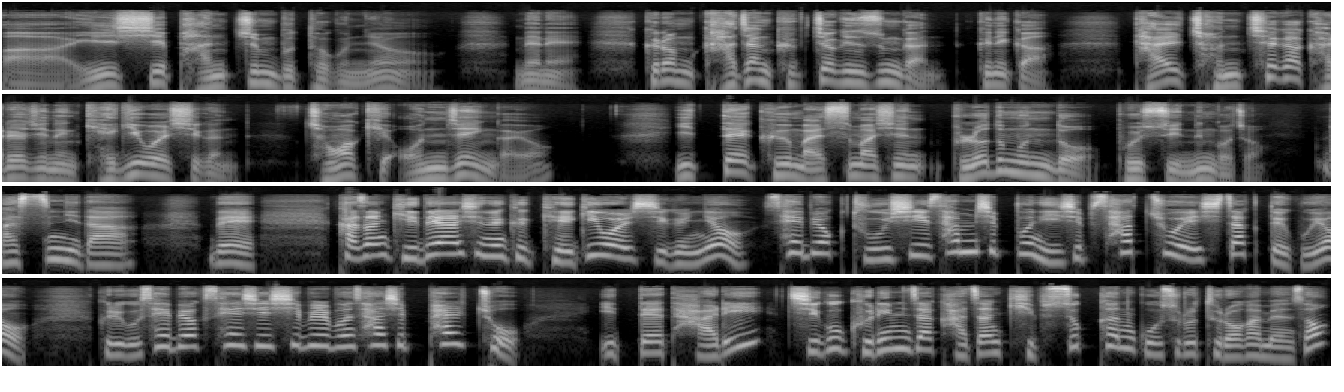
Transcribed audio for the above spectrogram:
아, 일시 반쯤부터군요. 네네. 그럼 가장 극적인 순간, 그러니까 달 전체가 가려지는 개기월식은 정확히 언제인가요? 이때 그 말씀하신 블러드문도 볼 수 있는 거죠. 맞습니다. 네. 가장 기대하시는 그 개기월식은요, 새벽 2시 30분 24초에 시작되고요. 그리고 새벽 3시 11분 48초, 이때 달이 지구 그림자 가장 깊숙한 곳으로 들어가면서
